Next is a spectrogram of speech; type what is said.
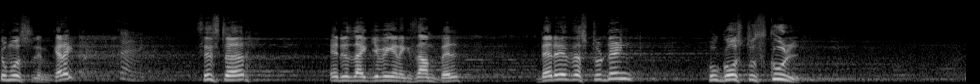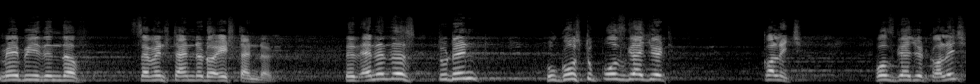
to Muslim, correct? Correct. Sister, it is like giving an example. There is a student who goes to school. Maybe he's in the seventh standard or eighth standard. There's another student who goes to postgraduate college. Postgraduate college.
